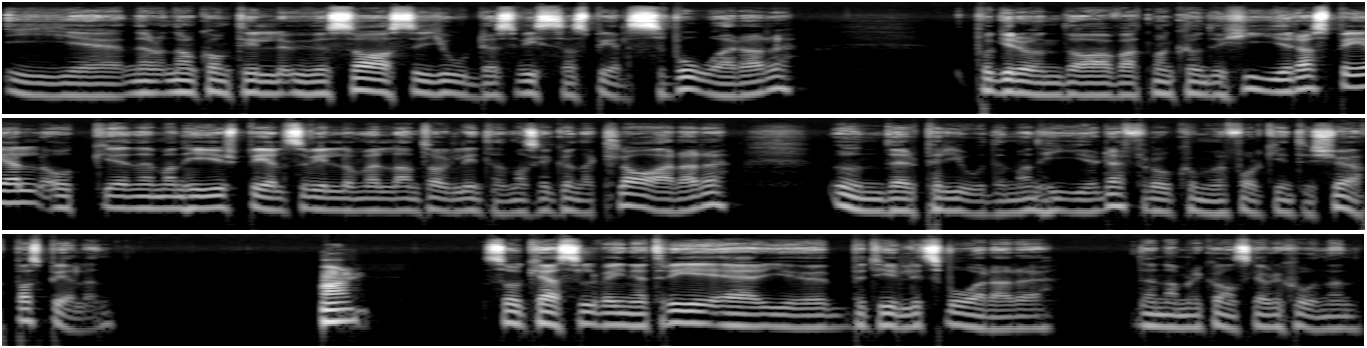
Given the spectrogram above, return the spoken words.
i, eh, när, när de kom till USA så gjordes vissa spel svårare på grund av att man kunde hyra spel och eh, när man hyr spel så vill de väl antagligen inte att man ska kunna klara det under perioden man hyr det för då kommer folk inte köpa spelen. Nej. Så Castlevania 3 är ju betydligt svårare den amerikanska versionen.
